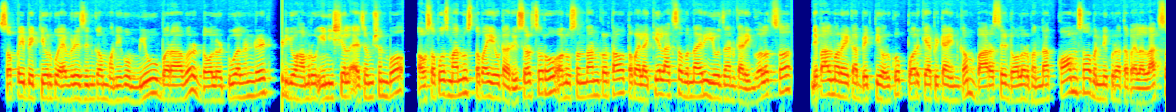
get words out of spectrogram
सबै व्यक्तिहरूको एभरेज इन्कम भनेको म्यु बराबर डलर टुवेल्भ हन्ड्रेड यो हाम्रो इनिसियल एजम्सन भयो। अब सपोज मान्नुहोस् तपाईँ एउटा रिसर्चर हो अनुसन्धानकर्ता हो। तपाईँलाई के लाग्छ भन्दाखेरि यो जानकारी गलत छ। नेपालमा रहेका व्यक्तिहरूको पर क्यापिटा इन्कम बाह्र सय डलरभन्दा कम छ भन्ने कुरा तपाईँलाई लाग्छ?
